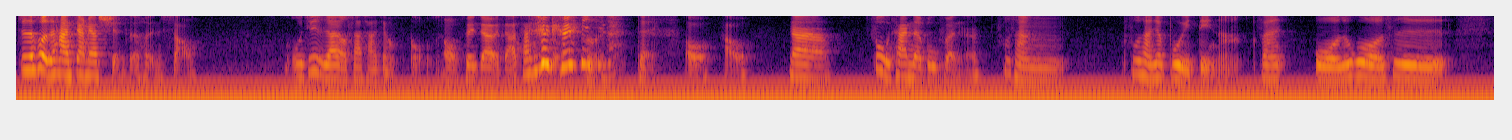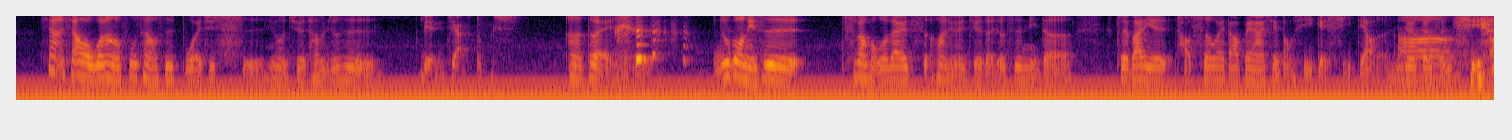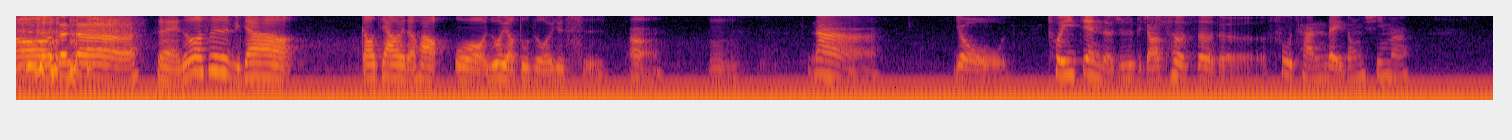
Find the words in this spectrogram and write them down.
就是或者它酱料选择很少我记得只要有沙茶酱够了。哦，所以只要有加茶就可以。嗯，对，哦，好，那副餐的部分呢？副餐副餐就不一定啊。反正我如果是像小火锅那种副餐，我是不会去吃，因为我觉得他们就是，廉价的东西。嗯，对。如果你是吃完火锅再去吃的话，你会觉得就是你的嘴巴里好吃的味道被那些东西给洗掉了，你就会更生气。哦，真的，对，如果是比较高价位的话，我如果有肚子，我会去吃。嗯，嗯，那有推荐的就是比较特色的副餐类东西吗？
